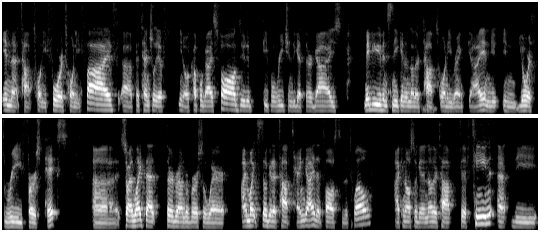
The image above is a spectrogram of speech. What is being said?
in that top 24, 25. Uh, potentially, if you know a couple guys fall due to people reaching to get their guys, maybe you even sneak in another top 20 ranked guy in in your three first picks. Uh, so I like that third round reversal where I might still get a top 10 guy that falls to the 12, I can also get another top 15 at the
